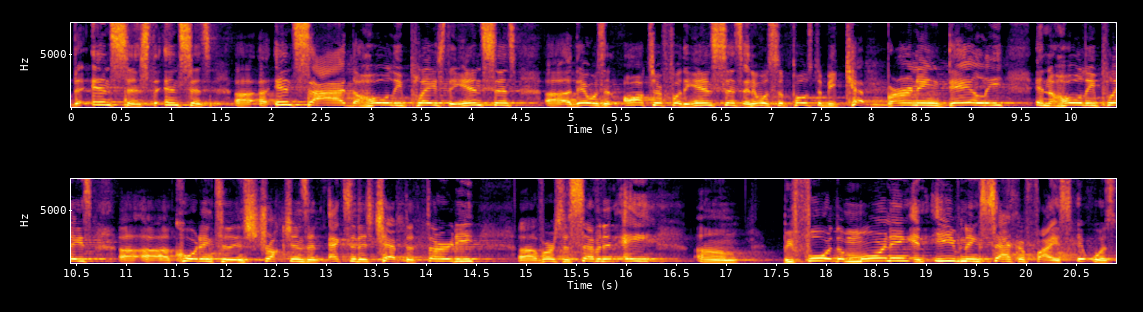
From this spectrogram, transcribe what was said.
the incense, the incense, uh, uh inside the holy place, the incense, there was an altar for the incense, and it was supposed to be kept burning daily in the holy place according to instructions in Exodus chapter 30, verses 7 and 8 um, before the morning and evening sacrifice, it was,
